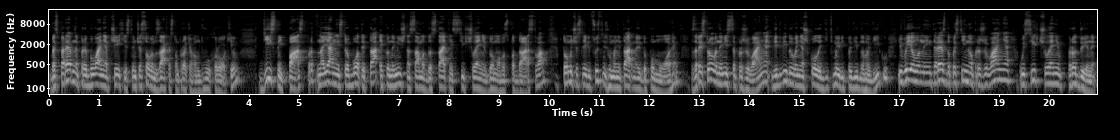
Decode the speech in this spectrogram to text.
Безперервне перебування в Чехії з тимчасовим захистом протягом 2 років, дійсний паспорт, наявність роботи та економічна самодостатність всіх членів домогосподарства, в тому числі відсутність гуманітарної допомоги, зареєстроване місце проживання, відвідування школи дітьми відповідного віку і виявлений інтерес до постійного проживання усіх членів родини.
